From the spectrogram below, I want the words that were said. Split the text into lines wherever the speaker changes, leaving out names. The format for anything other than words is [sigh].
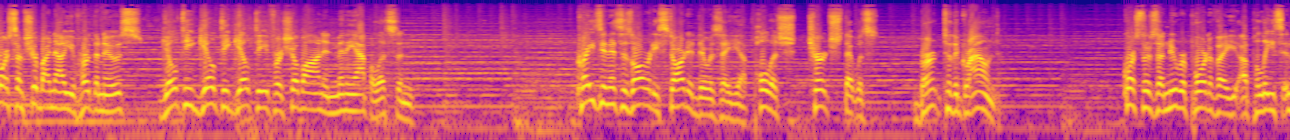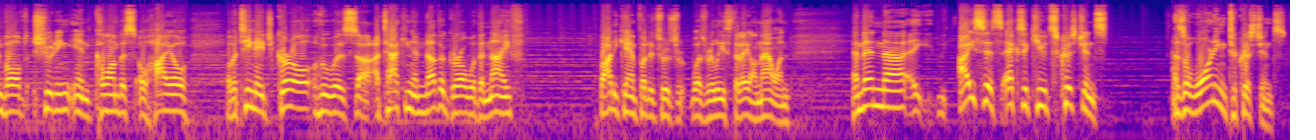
Of course, I'm sure by now you've heard the news. Guilty, guilty, guilty for Chauvin in Minneapolis. And craziness has already started. There was a uh, Polish church that was burnt to the ground. Of course, there's a new report of a, a police involved shooting in Columbus, Ohio, of a teenage girl who was uh, attacking another girl with a knife. Body cam footage was, was released today on that one. And then uh, ISIS executes Christians as a warning to Christians.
